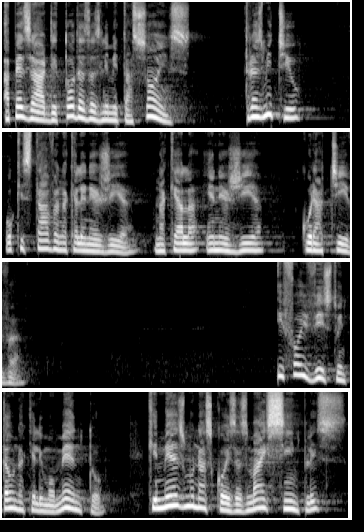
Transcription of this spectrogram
apesar de todas as limitações, transmitiu o que estava naquela energia naquela energia curativa. E foi visto então naquele momento que, mesmo nas coisas mais simples,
